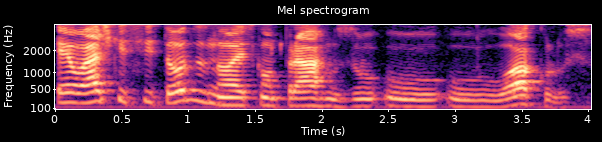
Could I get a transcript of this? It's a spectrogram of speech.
Eu acho que se todos nós comprarmos o, o, o óculos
